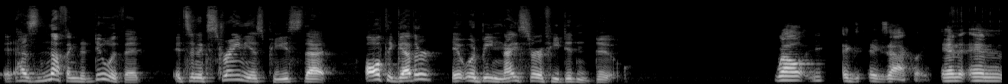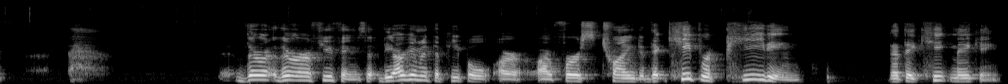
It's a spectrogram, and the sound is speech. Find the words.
It has nothing to do with it. It's an extraneous piece that altogether it would be nicer if he didn't do. Well, ex- exactly, and and. there there are a few things. The argument that people are are first trying to that keep repeating that they keep making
